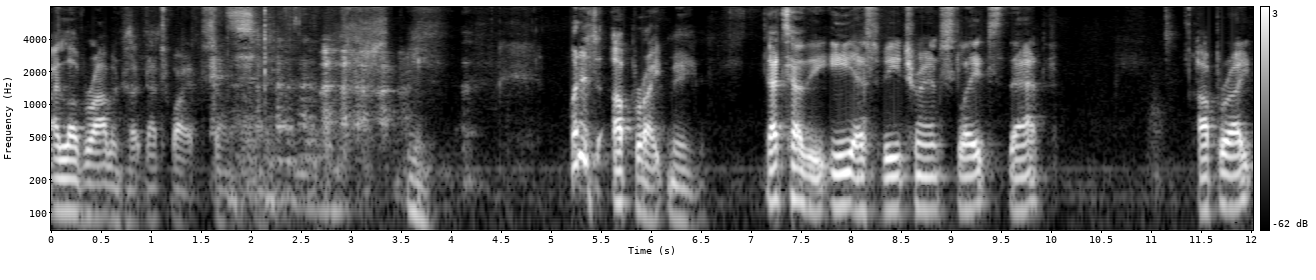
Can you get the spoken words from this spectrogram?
I love Robin Hood, that's why it sounds. What does upright mean? That's how the ESV translates that. Upright.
